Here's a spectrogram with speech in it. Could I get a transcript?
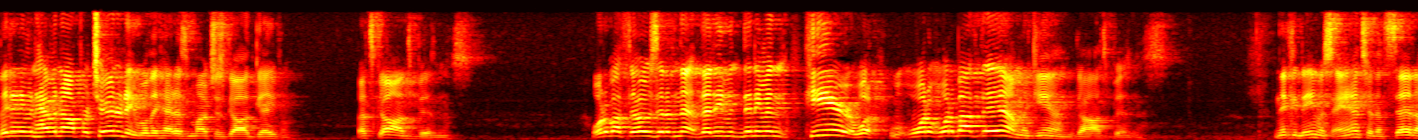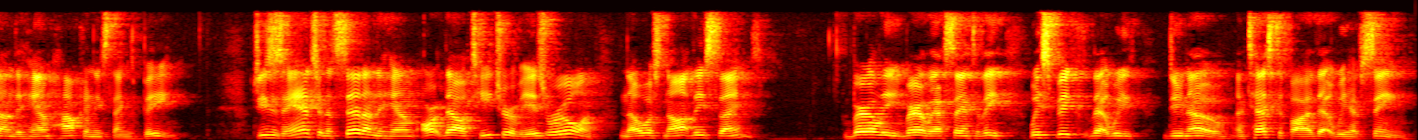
They didn't even have an opportunity. Well, they had as much as God gave them. That's God's business. What about those that have ne- that even didn't even hear? What what what about them? Again, God's business. Nicodemus answered and said unto him, How can these things be? Jesus answered and said unto him, Art thou a teacher of Israel, and knowest not these things? Verily, verily, I say unto thee, we speak that we do know, and testify that we have seen,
